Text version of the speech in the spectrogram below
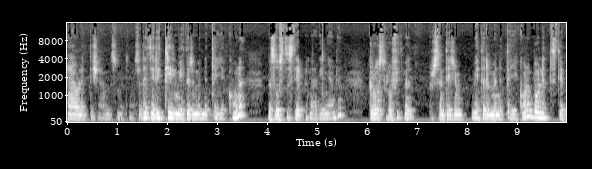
22500 ስለዚህ retail method የምንጠየቅ ከሆነ በሶስት step እናገኛለን። gross profit percentage method የምንጠየቅ ከሆነ በሁለት step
